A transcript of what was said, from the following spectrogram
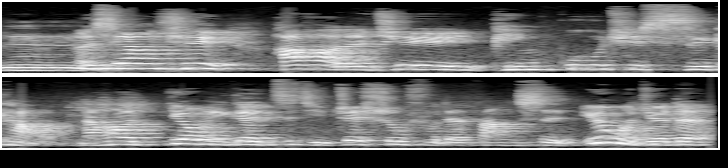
嗯，而是要去好好的去评估、去思考，然后用一个自己最舒服的方式。因为我觉得，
